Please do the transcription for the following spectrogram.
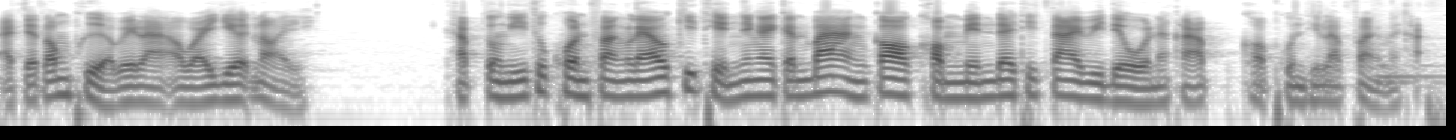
อาจจะต้องเผื่อเวลาเอาไว้เยอะหน่อย ครับ ตรงนี้ทุกคนฟังแล้วคิดเห็นยังไงกันบ้าง ก็คอมเมนต์ได้ที่ใต้วิดีโอนะครับ ขอบคุณที่รับฟังนะครับ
